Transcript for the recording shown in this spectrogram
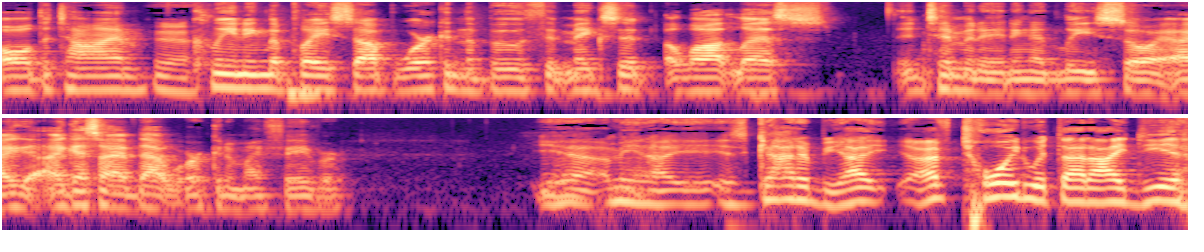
all the time, Yeah. cleaning the place up, working the booth, it makes it a lot less intimidating, at least. So I, I guess I have that working in my favor. Yeah, I mean, I, it's got to be. I I've toyed with that idea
